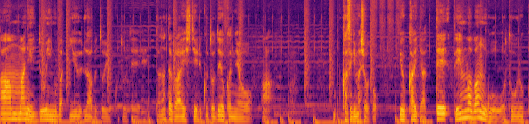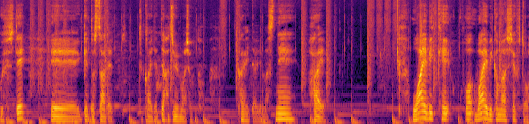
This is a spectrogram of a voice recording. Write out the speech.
earn money doing what you love ということで、あなたが愛していることでお金を、まあ、稼ぎましょうという書いてあって、電話番号を登録して、えー、get started って書いてあって始めましょうと書いてありますね。はい。why, became, why become a chef と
